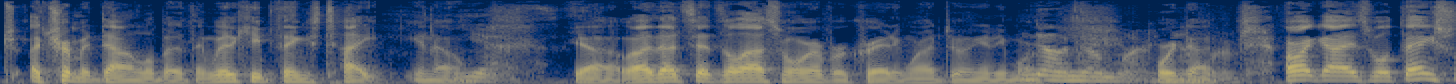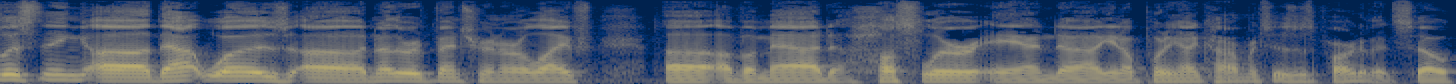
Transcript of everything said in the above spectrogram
tr- uh, trim it down a little bit. I think we got to keep things tight. You know. Yes. Yeah, well, that's it. The last one we're ever creating. We're not doing it anymore. No, no more. We're No done. more. All right, guys. Well, thanks for listening. Uh, that was uh, another adventure in our life uh, of a mad hustler, and uh, you know, putting on conferences is part of it. So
